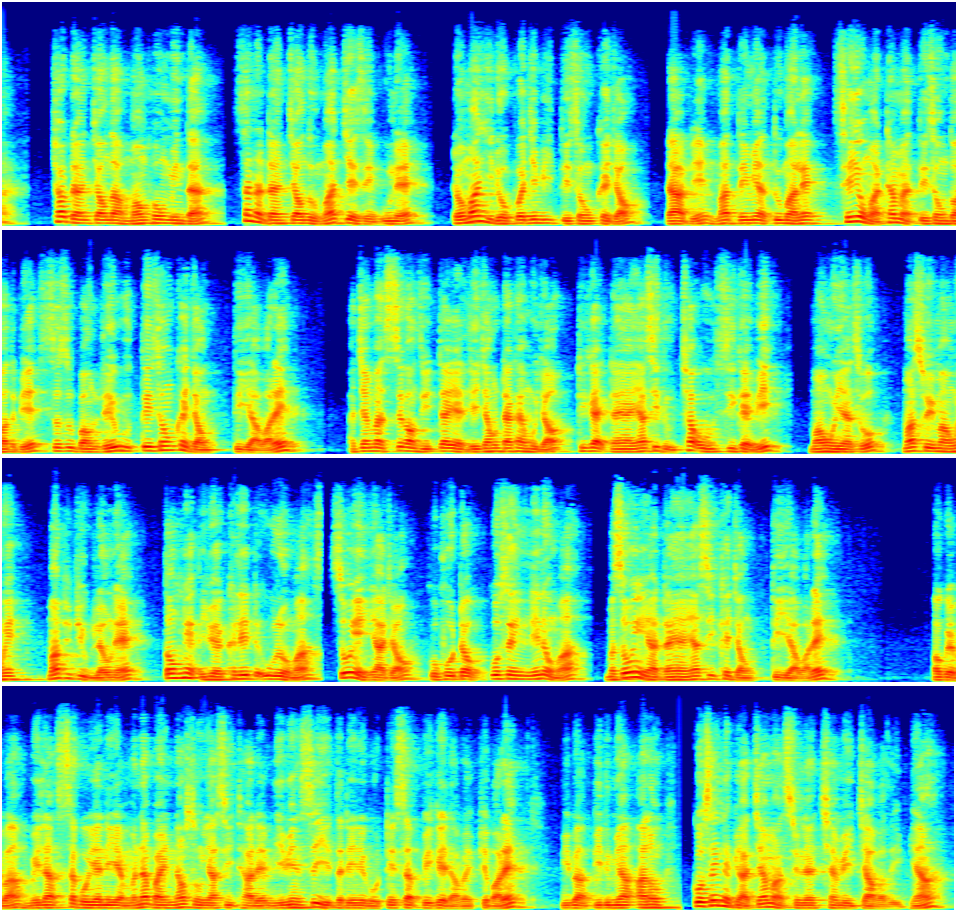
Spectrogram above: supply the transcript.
6တန်းကျောင်းသားမောင်ဖုံးမင်းတန် 12တန်းကျောင်းသူမကျဲစင်ဦးနဲ့ဒေါ်မကြီးတို့ပွဲချင်းပြီးတေဆုံးခဲ့ကြောင်းဒါအပြင်မတ်သိမ်းမြတ်သူမှလည်းဆေးရုံမှာထပ်မံတေဆုံးသွားတဲ့ပြည့်စုစုပေါင်း၄ဦးတေဆုံးခဲ့ကြောင်းသိရပါတယ်။အကြံဖတ်စစ်ကောင်စီတပ်ရဲ့လေကြောင်းတိုက်ခိုက်မှုကြောင့်ထိခိုက်ဒဏ်ရာရရှိသူ6ဦးစီးခဲ့ပြီးမောင်ဝရန်ဆိုမဆွေမောင်ဝင်းမဖြူဖြူလုံးနဲ့၃နှစ်အရွယ်ကလေးတဦးတို့မှာစိုးရင်ရကြောင်းကိုဖို့တော့ကိုစိန်လင်းတို့မှာမစိုးရင်ရဒဏ်ရာရရှိခဲ့ကြောင်းသိရပါတယ်။ ဟုတ်ကဲ့ပါမေလ19ရက်နေ့ရဲ့မနက်ပိုင်းနောက်ဆုံးရရှိထားတဲ့မြေပြင်စစ်ရေးသတင်းတွေကိုတင်ဆက်ပေးခဲ့တာပဲဖြစ်ပါတယ်။မိဘပြည်သူများအားလုံးကိုယ်စိတ်နှပြကျမ်းမာဆွေးနွေးချမ်းမြေ့ကြပါစေဗျာ။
